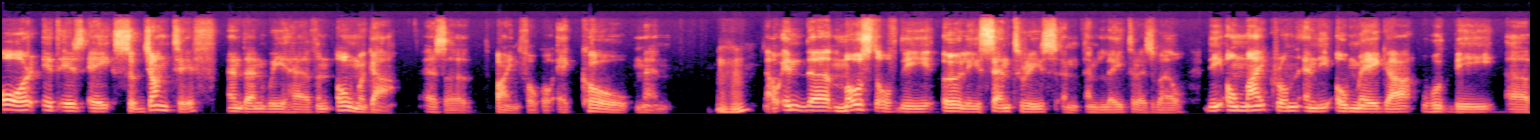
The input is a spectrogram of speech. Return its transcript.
or it is a subjunctive, and then we have an omega as a bind vocal, echomen. Mm-hmm. Now, in the most of the early centuries and, and later as well, the omicron and the omega would be uh,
